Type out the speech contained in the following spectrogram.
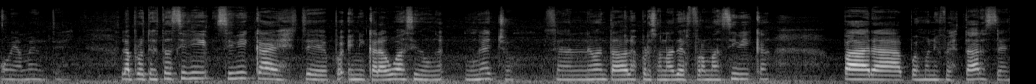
obviamente. La protesta cívica este, pues, en Nicaragua ha sido un, hecho. Se han levantado las personas de forma cívica para pues, manifestarse.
